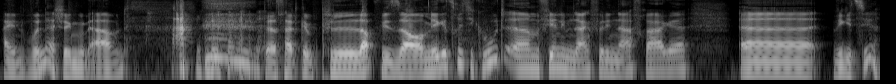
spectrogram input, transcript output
Einen wunderschönen guten Abend. das hat geploppt wie Sau. Mir geht's richtig gut. Ähm, vielen lieben Dank für die Nachfrage. Äh, wie geht's dir?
